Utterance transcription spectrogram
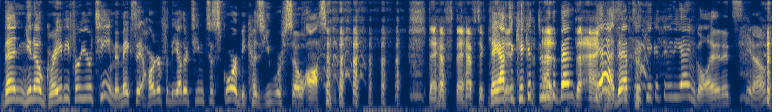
then you know gravy for your team. It makes it harder for the other team to score because you were so awesome. they have they have to kick they have it to kick it through the bend. the angle yeah, they have to kick it through the angle, and it's you know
